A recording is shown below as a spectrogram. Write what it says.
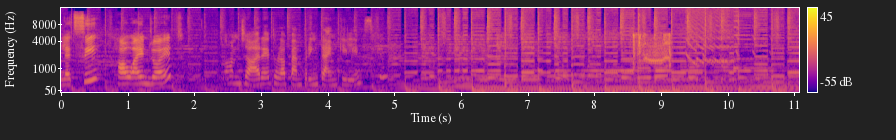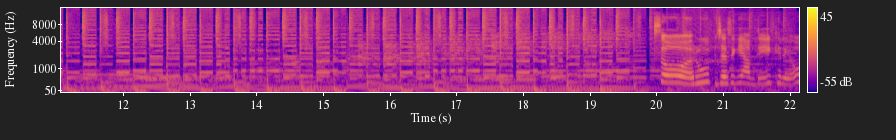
Let's see how I enjoy it तो हम जा रहे हैं थोड़ा पैम्परिंग टाइम के लिए। रूप जैसे कि आप देख रहे हो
